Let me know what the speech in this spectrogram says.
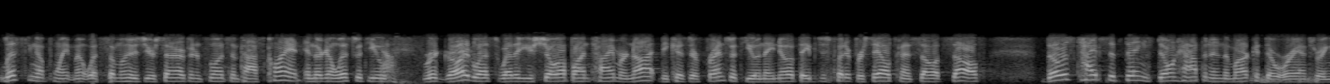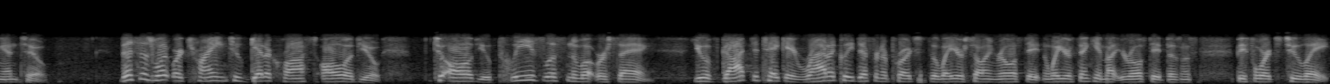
listing appointment with someone who's your center of influence and past client, and they're going to list with you Yeah. regardless whether you show up on time or not because they're friends with you and they know if they just put it for sale, it's going to sell itself. Those types of things don't happen in the market that we're entering into. This is what we're trying to get across all of you. To all of you, please listen to what we're saying. You have got to take a radically different approach to the way you're selling real estate and the way you're thinking about your real estate business before it's too late.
